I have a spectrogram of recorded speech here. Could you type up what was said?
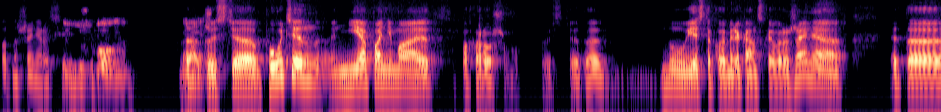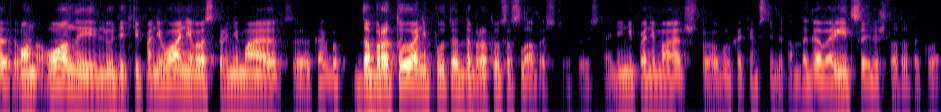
в отношении России. Безусловно. Да, то есть э, Путин не понимает по-хорошему. То есть это, ну, есть такое американское выражение, это он, он и люди типа него, они воспринимают как бы доброту, они путают доброту со слабостью. То есть они не понимают, что мы хотим с ними там договориться или что-то такое.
